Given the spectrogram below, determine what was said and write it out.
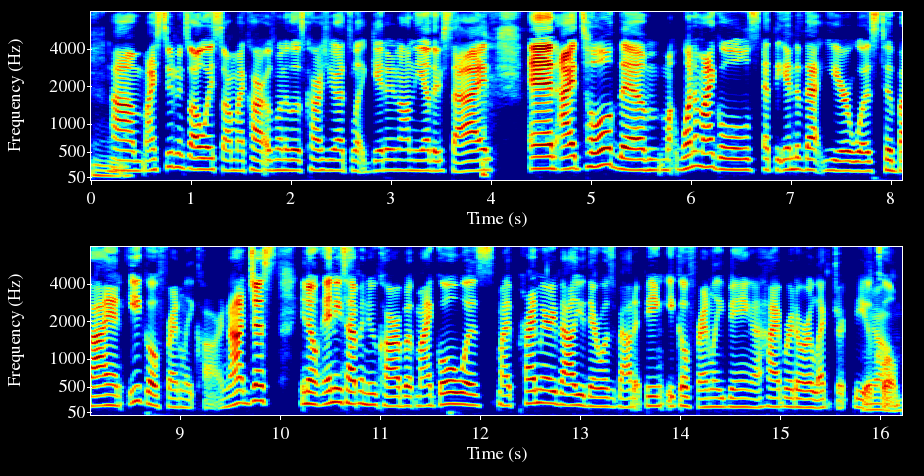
Mm-hmm. Um, my students always saw my car. It was one of those cars you had to like get in on the other side. and I told them one of my goals at the end of that year was to buy an eco friendly car, not just, you know, any type of new car, but my goal was my primary value there was about it being eco friendly, being a hybrid or electric vehicle.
